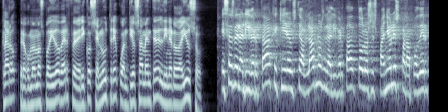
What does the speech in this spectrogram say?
Claro, pero como hemos podido ver, Federico se nutre cuantiosamente del dinero de Ayuso. Esa es de la libertad que quiere usted hablarnos, de la libertad de todos los españoles para poder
